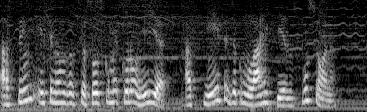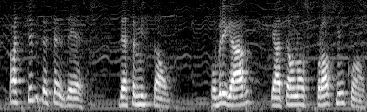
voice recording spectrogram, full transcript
Assim, ensinamos as pessoas como a economia, a ciência de acumular riquezas funciona. Participe desse exército, dessa missão. Obrigado e até o nosso próximo encontro.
